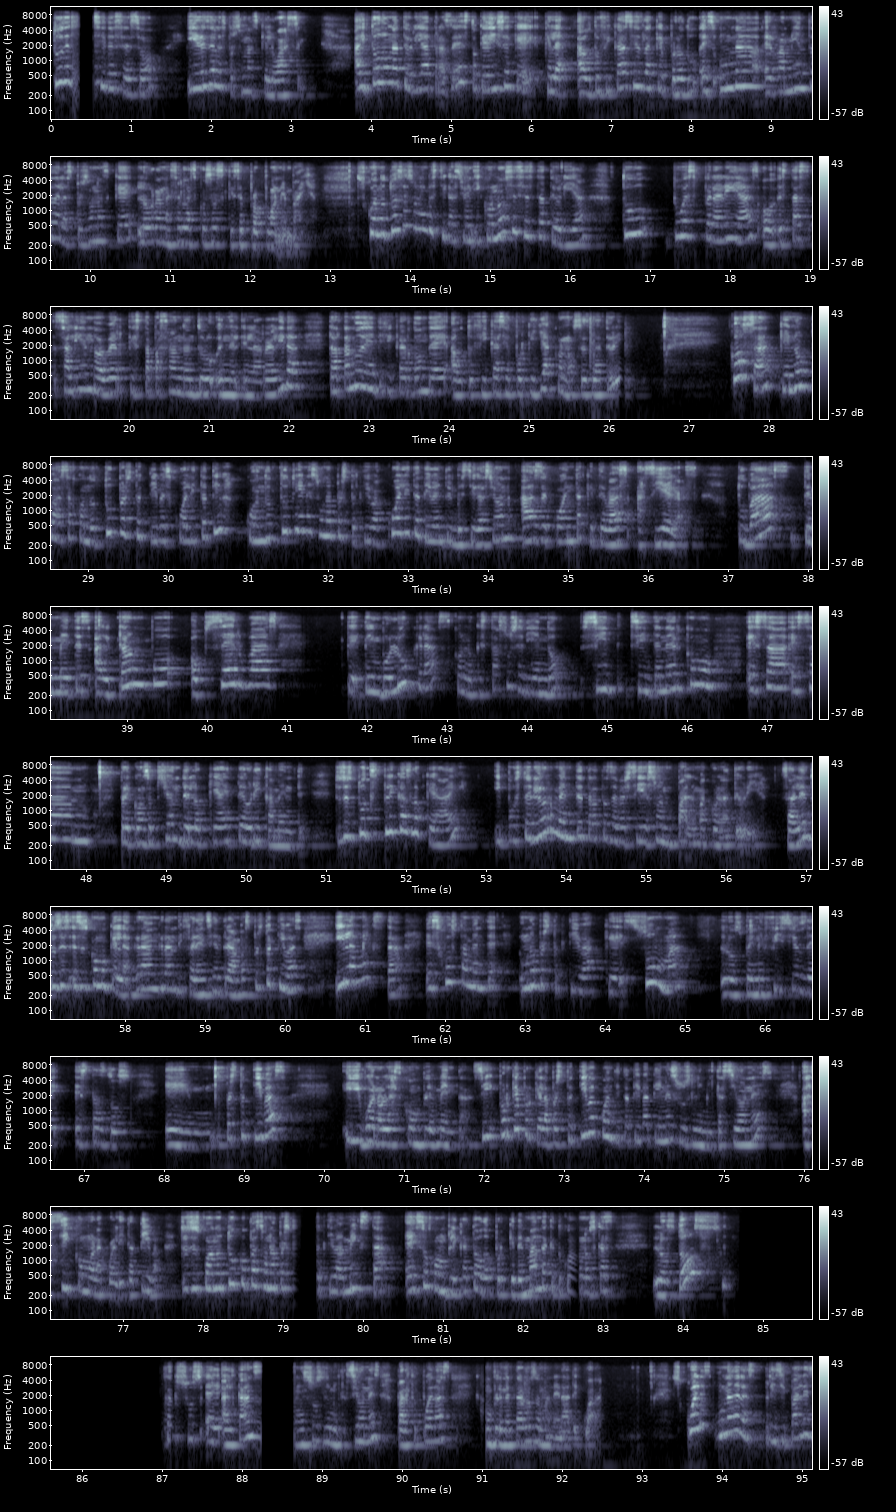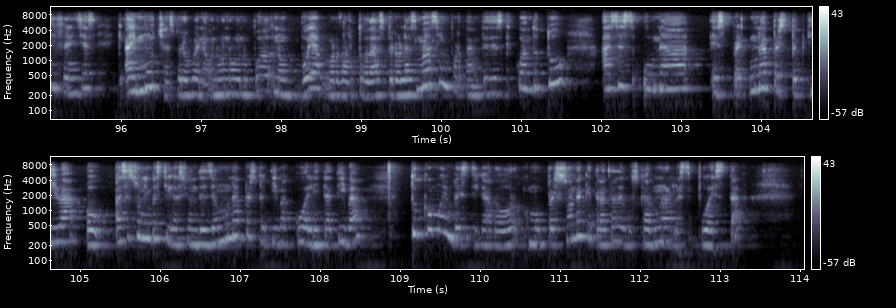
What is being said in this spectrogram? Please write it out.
Tú decides eso y eres de las personas que lo hacen. Hay toda una teoría atrás de esto que dice que, la autoeficacia es la que es una herramienta de las personas que logran hacer las cosas que se proponen, vaya cuando tú haces una investigación y conoces esta teoría, tú tú esperarías o estás saliendo a ver qué está pasando en, tu, en, la realidad, tratando de identificar dónde hay autoeficacia porque ya conoces la teoría. Cosa que no pasa cuando tu perspectiva es cualitativa. Cuando tú tienes una perspectiva cualitativa en tu investigación, haz de cuenta que te vas a ciegas. Tú vas, te metes al campo, observas, te, involucras con lo que está sucediendo sin, sin tener como esa, esa mm, preconcepción de lo que hay teóricamente. Entonces tú explicas lo que hay y posteriormente tratas de ver si eso empalma con la teoría. ¿Sale? Entonces, eso es como que la gran, gran diferencia entre ambas perspectivas. Y la mixta es justamente una perspectiva que suma los beneficios de estas dos em, perspectivas y bueno, las complementa, ¿sí? ¿Por qué? Porque la perspectiva cuantitativa tiene sus limitaciones, así como la cualitativa. Entonces, cuando tú ocupas una perspectiva mixta, eso complica todo porque demanda que tú conozcas los dos, sus eh, alcances, sus limitaciones, para que puedas complementarlos de manera adecuada. ¿Cuál es una de las principales diferencias? Hay muchas, pero bueno, no, no, no, puedo, no voy a abordar todas, pero las más importantes es que cuando tú haces una, una perspectiva o haces una investigación desde una perspectiva cualitativa, tú como investigador, como persona que trata de buscar una respuesta,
